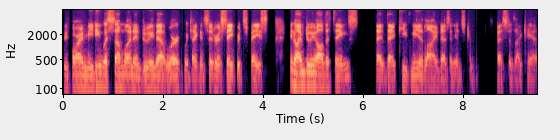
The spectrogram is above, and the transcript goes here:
Before I'm meeting with someone and doing that work, which I consider a sacred space, you know, I'm doing all the things that, that keep me aligned as an instrument as best as I can.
